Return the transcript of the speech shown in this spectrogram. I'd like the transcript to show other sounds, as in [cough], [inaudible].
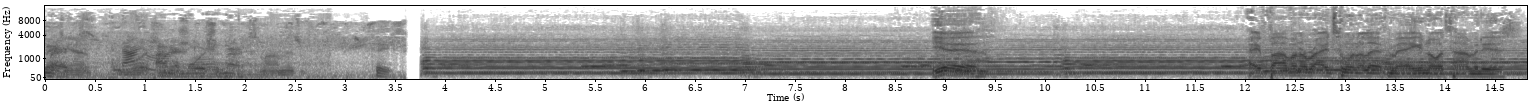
African American. I'm a Moorish American. Peace. Yeah. Hey, five on the right, two on the left, man. You know what time it is.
